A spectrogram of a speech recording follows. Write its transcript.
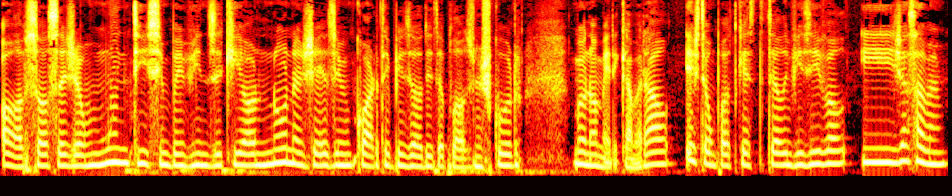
Olá pessoal, sejam muitíssimo bem-vindos aqui ao 94 episódio de Aplausos no Escuro. Meu nome é Erika Amaral, este é um podcast de Televisível e já sabem,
